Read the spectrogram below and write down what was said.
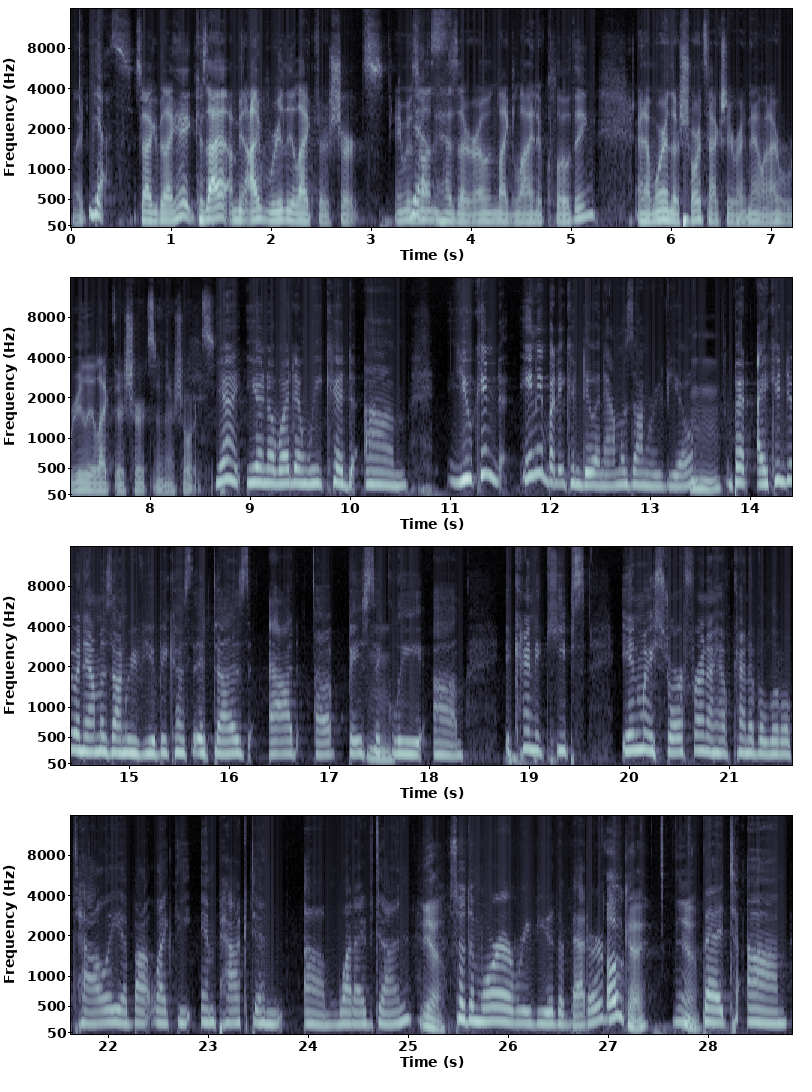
Like yes. So I could be like, hey, because I, I mean, I really like their shirts. Amazon Yes. has their own like line of clothing, and I'm wearing their shorts actually right now, and I really like their shirts and their shorts. Yeah, you know what? And we could, um, you can, anybody can do an Amazon review, Mhm. but I can do an Amazon review because it does add up. Basically, Mm. um, it kind of keeps in my storefront. I have kind of a little tally about like the impact and um, what I've done. Yeah. So the more I review, the better. Oh, okay. Yeah. But um,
